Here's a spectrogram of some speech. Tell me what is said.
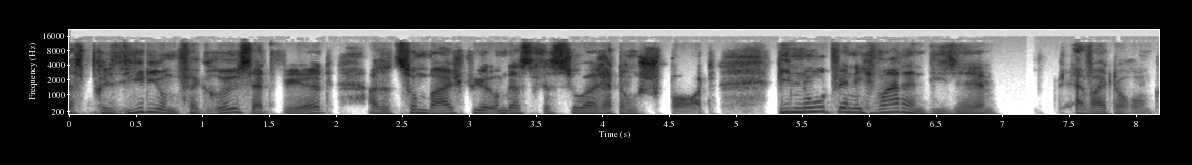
das Präsidium vergrößert wird, also zum Beispiel um das Ressort Rettungssport. Wie notwendig war denn diese Erweiterung?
